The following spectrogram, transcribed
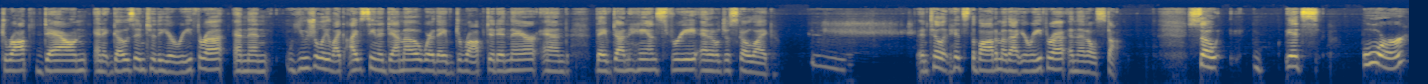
dropped down and it goes into the urethra. And then, usually, like I've seen a demo where they've dropped it in there and they've done hands free, and it'll just go like until it hits the bottom of that urethra and then it'll stop. So it's, or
